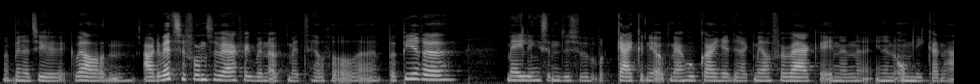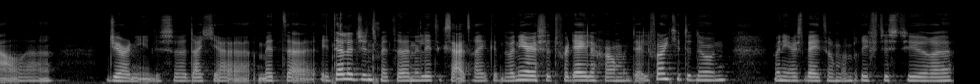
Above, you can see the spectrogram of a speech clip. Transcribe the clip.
Maar ik ben natuurlijk wel een ouderwetse fondsenwerver. Ik ben ook met heel veel uh, papieren mailings. En dus we kijken nu ook naar hoe kan je direct mail verwerken in een, in een omnikanaal journey. Dus uh, dat je met uh, intelligence, met analytics uitrekent. Wanneer is het voordeliger om een telefoontje te doen? Wanneer is het beter om een brief te sturen?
